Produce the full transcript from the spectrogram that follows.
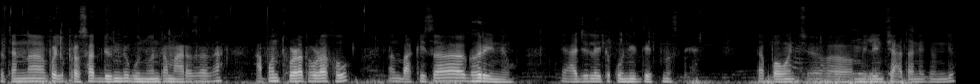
तर त्यांना पहिले प्रसाद देऊन देऊ गुणवंत महाराजाचा. आपण थोडा थोडा खाऊ. आणि बाकीचा घरी नेऊ. हे आजीला इथं कोणी देत नसते. त्या पवनच्या अं, मिलींच्या हाताने देऊन देऊ.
